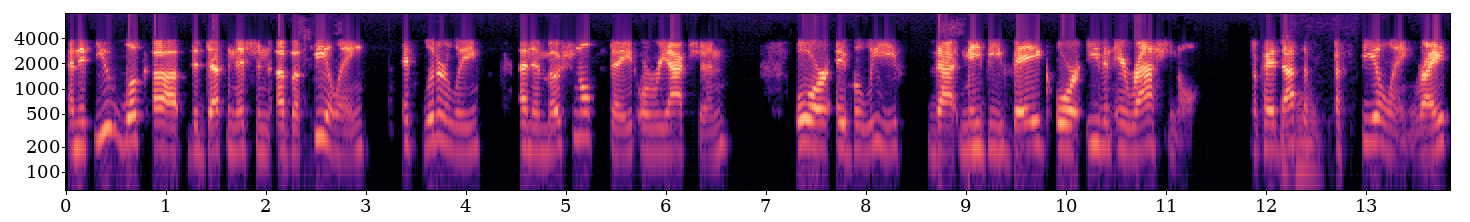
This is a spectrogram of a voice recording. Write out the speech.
And if you look up the definition of a feeling, it's literally an emotional state or reaction or a belief that may be vague or even irrational. Okay. That's mm-hmm. a, a, feeling, right?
